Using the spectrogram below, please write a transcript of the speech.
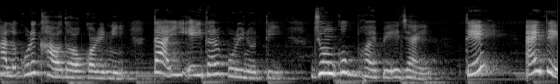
ভালো করে খাওয়া দাওয়া করেনি। তাই এই তার পরিণতি। জঙ্কুক ভয় পেয়ে যায়। তে, এই তে,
